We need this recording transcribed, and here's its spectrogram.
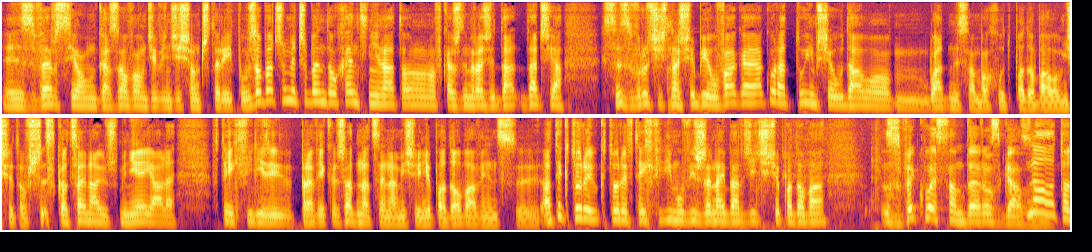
z wersją gazową 94,5. Zobaczymy, czy będą chętni na to. No, w każdym razie da Dacia chce zwrócić na siebie uwagę. Akurat tu im się udało. Mm, ładny samochód, podobało mi się to wszystko. Cena już mniej, ale w tej chwili prawie żadna cena mi się nie podoba, więc... Y, a ty, który, który w tej chwili mówisz, że najbardziej ci się podoba? Zwykłe Sandero z gazem. No to...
